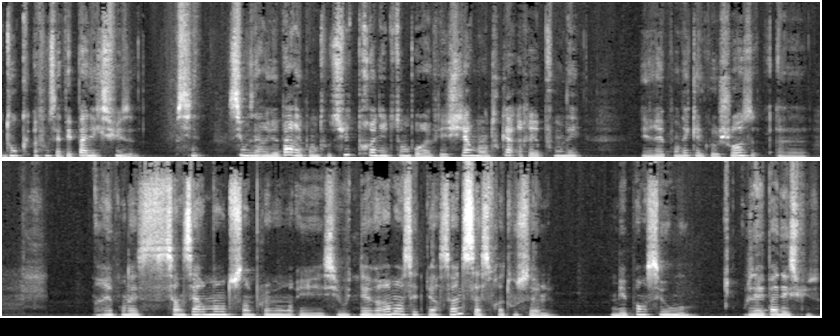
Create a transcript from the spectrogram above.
Donc vous n'avez pas d'excuses. Si, vous n'arrivez pas à répondre tout de suite, prenez du temps pour réfléchir, mais en tout cas, répondez et répondez quelque chose. Euh, répondez sincèrement, tout simplement. Et si vous tenez vraiment à cette personne, ça se fera tout seul. Mais pensez aux mots. Vous n'avez pas d'excuses.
